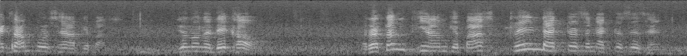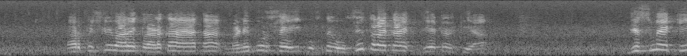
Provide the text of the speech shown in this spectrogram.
एग्जाम्पल्स हैं आपके पास, जिन्होंने देखा हो। रतन थियाम के पास ट्रेंड एक्टर्स एंड एक्ट्रेसेस हैं। और पिछली बार एक लड़का आया था, मणिपुर से ही, उसने उसी तरह का एक थिएटर किया, जिसमें कि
